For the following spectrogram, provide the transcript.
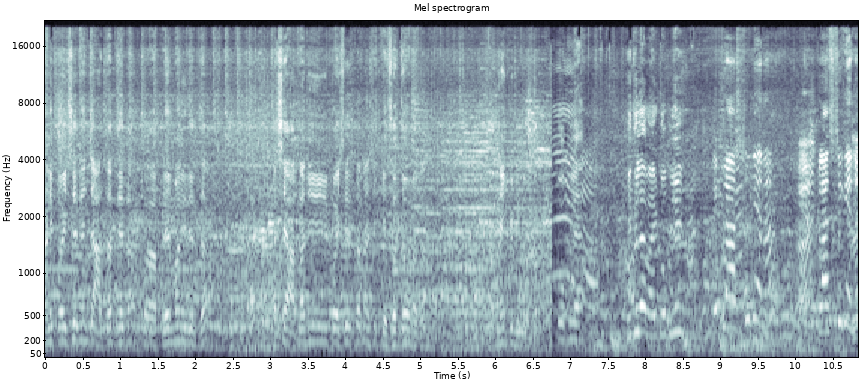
आणि पैसे त्यांच्या हातात देता. प्रेमाने देत जा. असे हाताने पैसे देताना असे खेचत जाऊ नका. थँक्यू मित्र टोपल्या. कितीला भाई टोपली? हे प्लास्टिक आहे ना? प्लास्टिक आहे ना?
